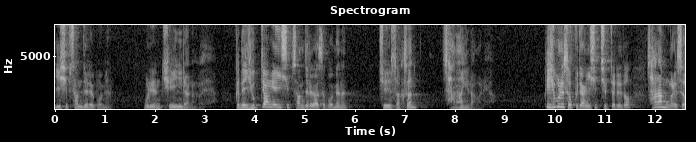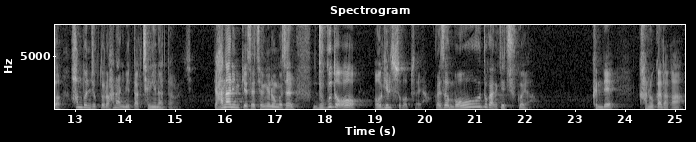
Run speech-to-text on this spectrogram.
23절에 보면 우리는 죄인이라는 거예요. 근데 6장의 23절에 가서 보면은 죄의 삭은 사망이라고 그래요. 그 히브리서 9장 27절에도 사람은 그래서 한 번 죽도록 하나님이 딱 정해놨다는 거지. 하나님께서 정해놓은 것을 누구도 어길 수가 없어요. 그래서 모두가 이렇게 죽어요. 근데 간혹 가다가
